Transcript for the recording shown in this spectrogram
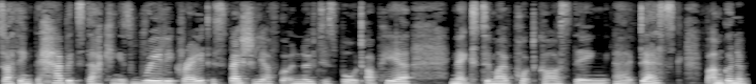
So I think the habit stacking is really great, especially I've got a notice board up here next to my podcasting uh, desk, but I'm going to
